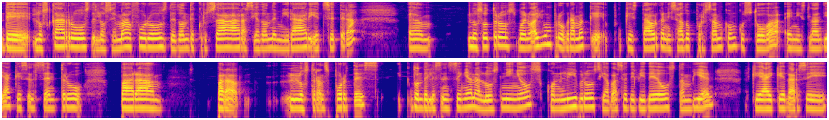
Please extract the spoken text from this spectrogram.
de los carros, de los semáforos, de dónde cruzar, hacia dónde mirar y etcétera. Em, nosotros, bueno, hay un programa que que está organizado por Samkon Kustova en Islandia, que es el centro para para los transportes, donde les enseñan a los niños con libros y a base de videos también, que hay que darse,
